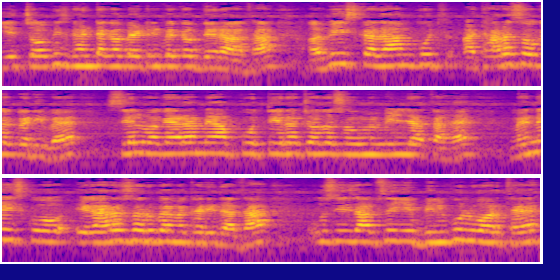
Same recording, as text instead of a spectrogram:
ये 24 घंटे का बैटरी बैकअप दे रहा था। अभी इसका दाम कुछ 1800 के करीब है। सेल वगैरह में आपको 13-1400 में मिल जाता है। मैंने इसको 1100 रुपए में खरीदा था। उस हिसाब से ये बिल्कुल वर्थ है।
